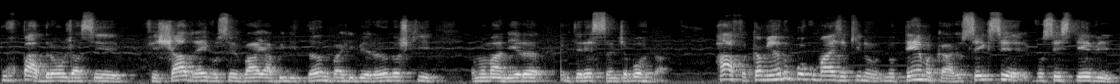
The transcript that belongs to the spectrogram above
por padrão já ser fechado, né, e você vai habilitando, vai liberando, acho que é uma maneira interessante de abordar. Rafa, caminhando um pouco mais aqui no, no tema, cara, eu sei que você, você esteve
